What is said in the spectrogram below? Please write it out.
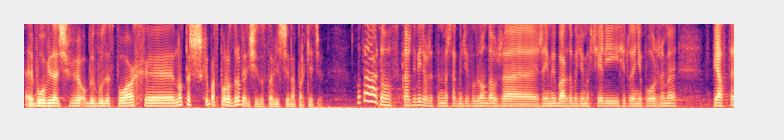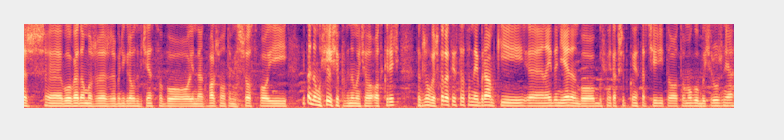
e, było widać w obydwu zespołach. E, No też chyba sporo zdrowia dzisiaj zostawiliście na parkiecie. No tak, no, każdy wiedział, że ten mecz tak będzie wyglądał, że, że i my bardzo będziemy chcieli i się tutaj nie położymy. Piast też e, było wiadomo, że, że będzie grał zwycięstwo, bo jednak walczą o to mistrzostwo i, i będą musieli się w pewnym momencie odkryć. Także mówię, szkoda tej straconej bramki e, na 1-1, bo byśmy tak szybko nie stracili, to, to mogło być różnie.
